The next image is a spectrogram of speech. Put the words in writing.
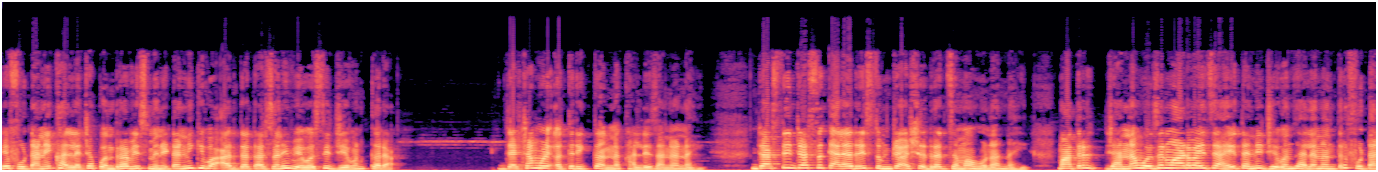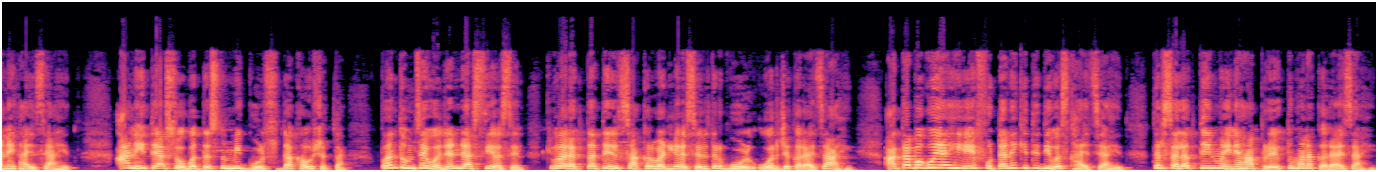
हे फुटाने खाल्ल्याच्या पंधरा वीस मिनिटांनी किंवा अर्धा तासाने व्यवस्थित जेवण करा. ज्याच्यामुळे अतिरिक्त अन्न खाल्ले जाणार नाही. जास्तीत जास्त कॅलरीज तुमच्या शरीरात जमा होणार नाही. मात्र ज्यांना वजन वाढवायचे आहे त्यांनी जेवण झाल्यानंतर फुटाने खायचे आहेत. आणि त्यासोबतच तुम्ही गुळ सुद्धा खाऊ शकता. पण तुमचे वजन जास्ती असेल किंवा रक्तातील साखर वाढली असेल तर गुळ वर्ज्य करायचा आहे. आता बघूया ही फुटाने किती दिवस खायचे आहेत. तर सलग तीन महिने हा प्रयोग तुम्हाला करायचा आहे.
